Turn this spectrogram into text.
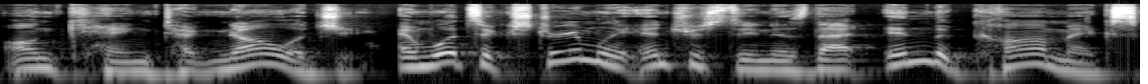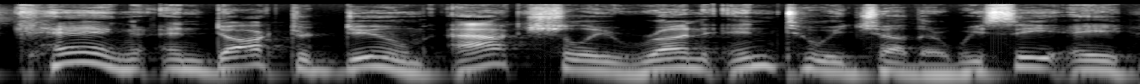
on Kang technology. And what's extremely interesting is that in the comics, Kang and Doctor Doom actually run into each other. We see a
